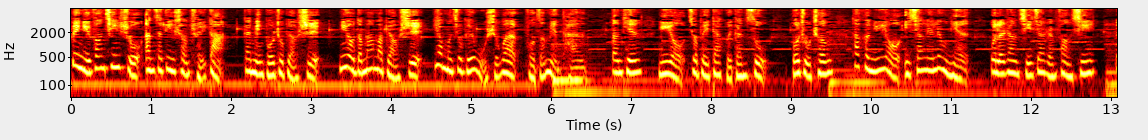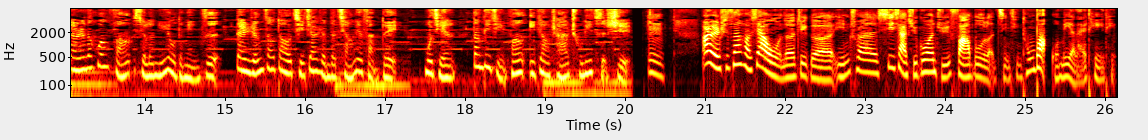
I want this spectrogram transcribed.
被女方亲属按在地上捶打。该名博主表示，女友的妈妈表示，要么就给五十万，否则免谈。当天，女友就被带回甘肃。博主称，他和女友已相恋六年，为了让其家人放心，两人的婚房写了女友的名字，但仍遭到其家人的强烈反对。目前，当地警方已调查处理此事。嗯，二月十三号下午呢，这个银川西夏区公安局发布了警情通报，我们也来听一听。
